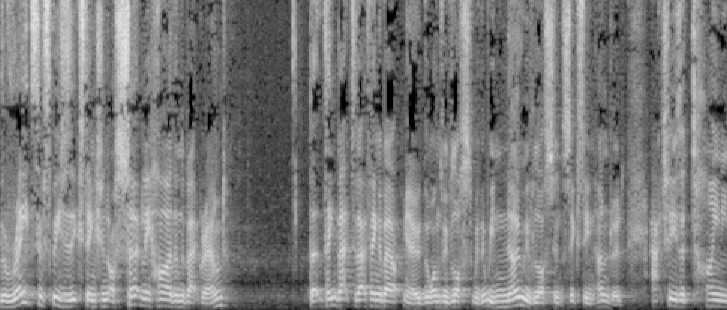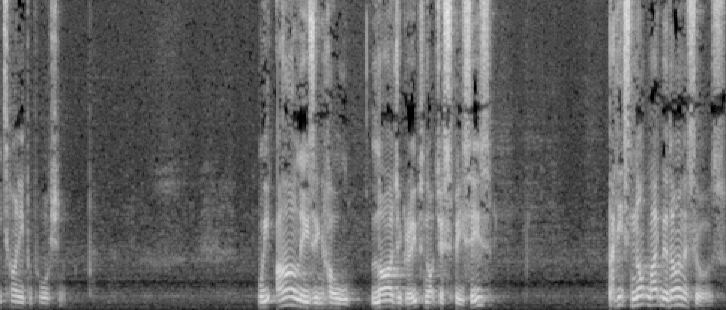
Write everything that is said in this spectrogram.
The rates of species extinction are certainly higher than the background. But think back to that thing about, you know, the ones we've lost, that we know we've lost since 1600, actually is a tiny, tiny proportion. We are losing whole larger groups, not just species. But it's not like the dinosaurs.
